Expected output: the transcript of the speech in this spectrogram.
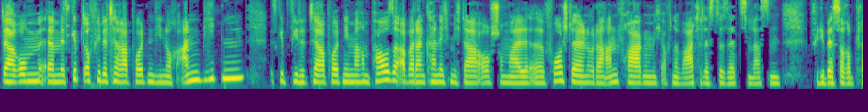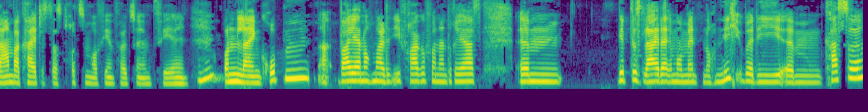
darum, ähm, es gibt auch viele Therapeuten, die noch anbieten, es gibt viele Therapeuten, die machen Pause, aber dann kann ich mich da auch schon mal äh, vorstellen oder anfragen, mich auf eine Warteliste setzen lassen. Für die bessere Planbarkeit ist das trotzdem auf jeden Fall zu empfehlen. Mhm. Online-Gruppen äh, war ja nochmal die Frage von Andreas. Ähm, gibt es leider im Moment noch nicht über die ähm, Kasse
